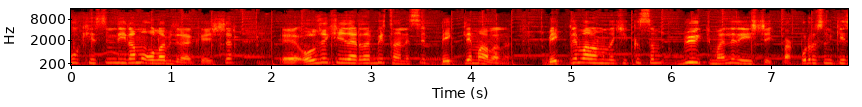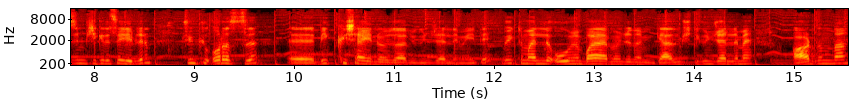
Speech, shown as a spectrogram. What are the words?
bu kesin değil ama olabilir arkadaşlar. Ee, olacak şeylerden bir tanesi bekleme alanı. Bekleme alanındaki kısım büyük ihtimalle değişecek. Bak burasını kesin bir şekilde söyleyebilirim. Çünkü orası e, bir kış ayına özel bir güncellemeydi. Büyük ihtimalle oyuna bayağı bir önceden gelmişti güncelleme. Ardından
